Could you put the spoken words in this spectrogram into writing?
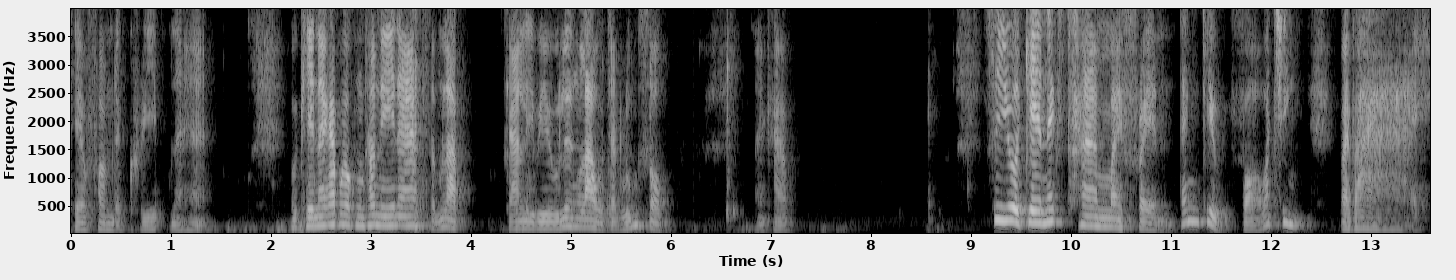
Tale from the Crypt นะฮะ โอเคนะครับ ก็คงเท่านี้นะสำหรับการรีวิวเรื่องเล่าจากลุมศพนะครับ See you again next time my friend Thank you for watching Bye bye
